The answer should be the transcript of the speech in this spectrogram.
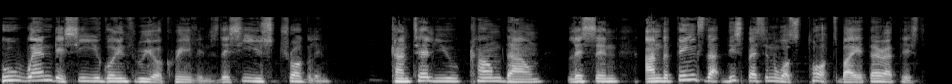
who, when they see you going through your cravings, they see you struggling, can tell you, calm down, listen, and the things that this person was taught by a therapist.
